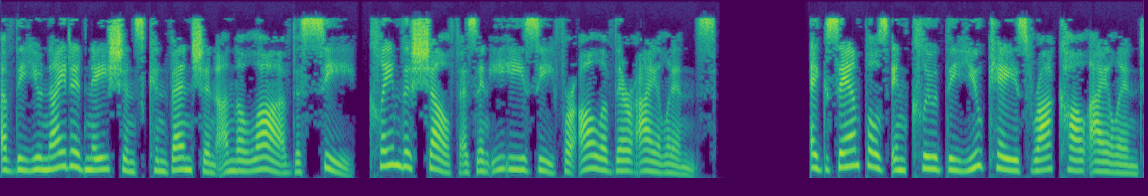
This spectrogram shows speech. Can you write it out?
of the United Nations Convention on the Law of the Sea, claim the shelf as an EEZ for all of their islands. Examples include the UK's Rockall Island,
